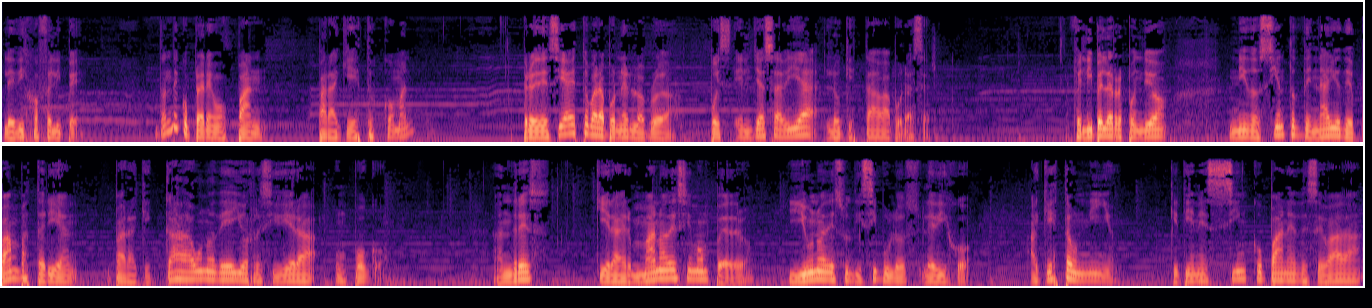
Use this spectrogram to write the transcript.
le dijo a Felipe: ¿Dónde compraremos pan para que estos coman? Pero decía esto para ponerlo a prueba, pues él ya sabía lo que estaba por hacer. Felipe le respondió, ni doscientos denarios de pan bastarían para que cada uno de ellos recibiera un poco. Andrés, que era hermano de Simón Pedro, y uno de sus discípulos, le dijo, aquí está un niño que tiene cinco panes de cebada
